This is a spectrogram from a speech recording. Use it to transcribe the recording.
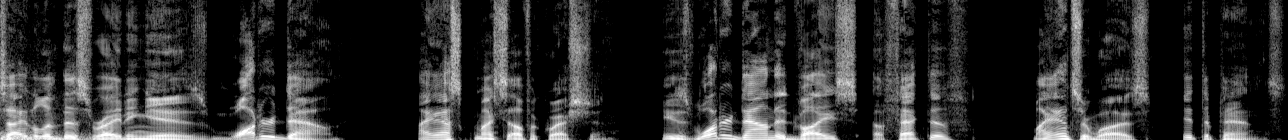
title of this writing is Watered Down. I asked myself a question Is watered down advice effective? My answer was It depends.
